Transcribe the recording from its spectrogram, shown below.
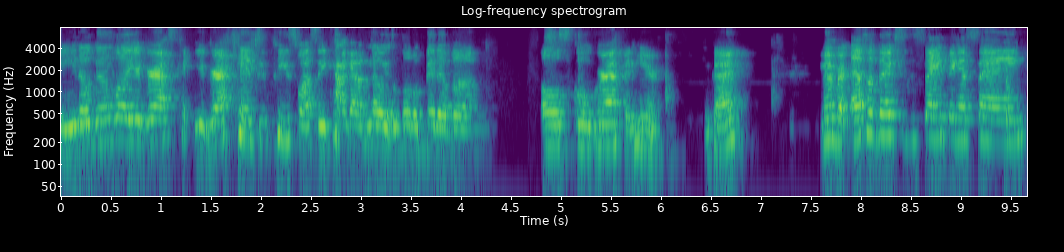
you know good well your graph your graph can't do piecewise, so you kind of got to know a little bit of a old school graph in here. Okay. Remember, f of x is the same thing as saying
